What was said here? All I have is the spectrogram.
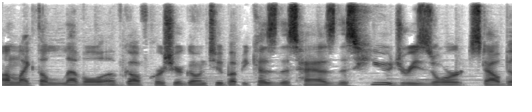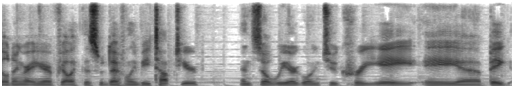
on like the level of golf course you're going to but because this has this huge resort style building right here i feel like this would definitely be top tier and so we are going to create a uh, big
